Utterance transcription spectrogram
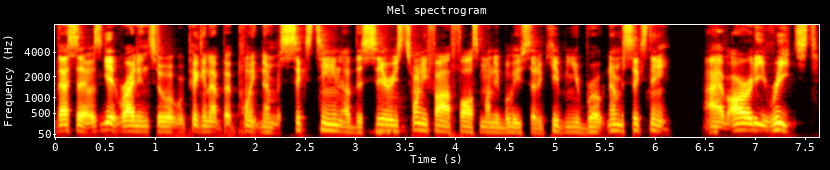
That's it. Let's get right into it. We're picking up at point number 16 of the series 25 false money beliefs that are keeping you broke. Number 16, I have already reached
